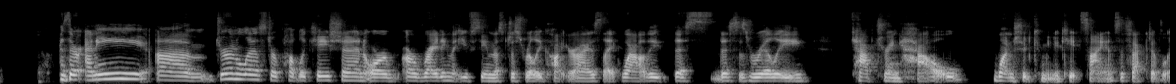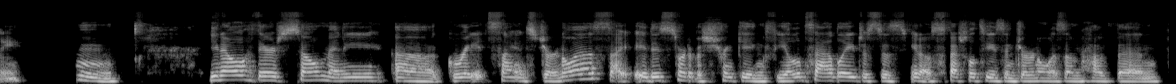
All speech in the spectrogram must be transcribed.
Is there any um, journalist or publication or or writing that you've seen that's just really caught your eyes? Like, wow, the, this this is really capturing how one should communicate science effectively. Hmm. You know, there's so many uh, great science journalists. I, it is sort of a shrinking field, sadly, just as, you know, specialties in journalism have been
